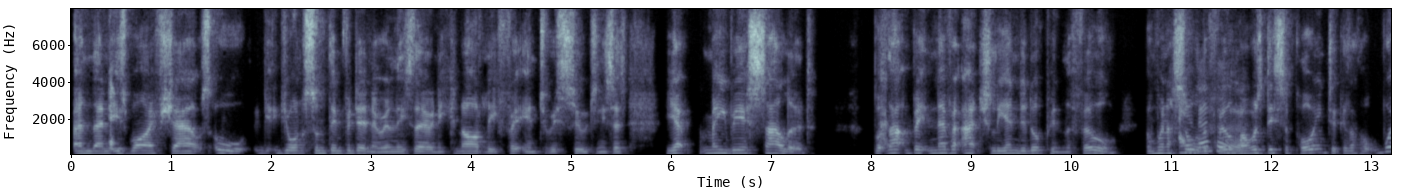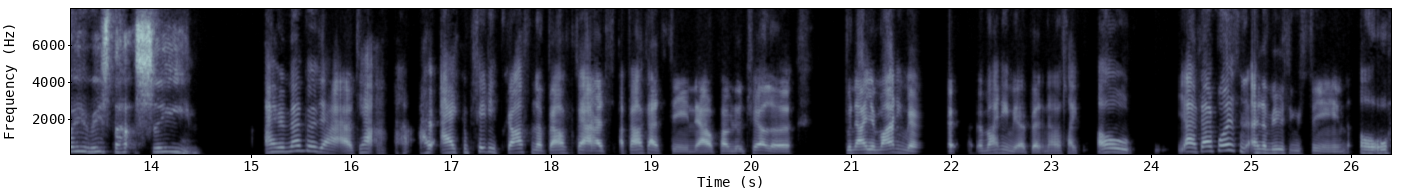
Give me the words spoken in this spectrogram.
And then his wife shouts, "Oh, do you want something for dinner?" And he's there, and he can hardly fit into his suit, and he says, "Yep, maybe a salad." But that bit never actually ended up in the film. And when I saw I the film, I was disappointed because I thought, "Where is that scene?" I remember that. Yeah, I, I completely forgotten about that about that scene now from the trailer. But now you're reminding me reminding me of it, and I was like, "Oh, yeah, that was an amusing scene." Oh,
